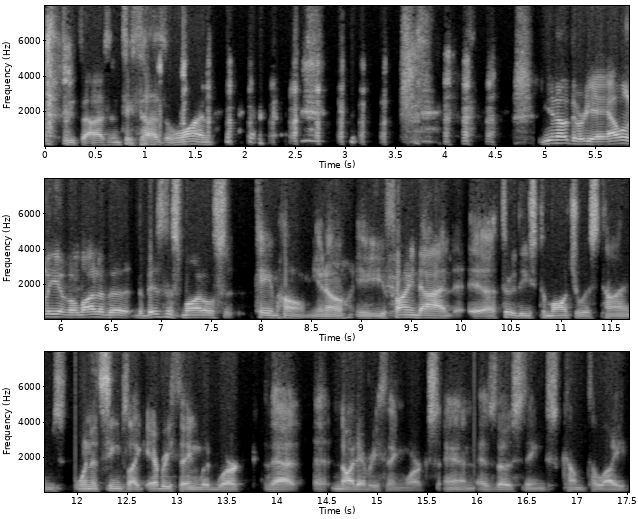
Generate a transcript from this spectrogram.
2000, 2001. you know, the reality of a lot of the, the business models came home. You know, you, you yeah. find out uh, through these tumultuous times when it seems like everything would work that uh, not everything works. And as those things come to light,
